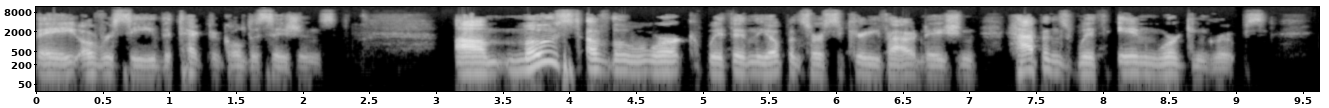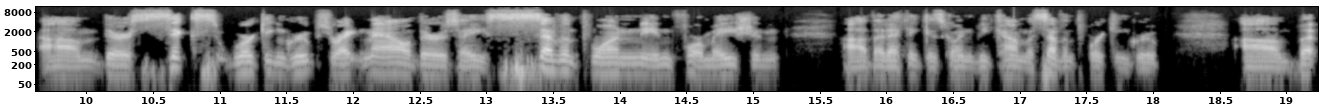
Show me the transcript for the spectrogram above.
they oversee the technical decisions. Um, most of the work within the Open Source Security Foundation happens within working groups. Um, there are six working groups right now. There's a seventh one in formation uh, that I think is going to become a seventh working group. Um, but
